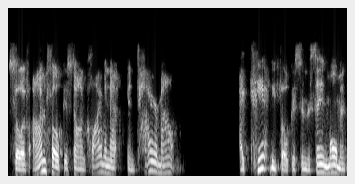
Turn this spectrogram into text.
So if I'm focused on climbing that entire mountain, I can't be focused in the same moment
